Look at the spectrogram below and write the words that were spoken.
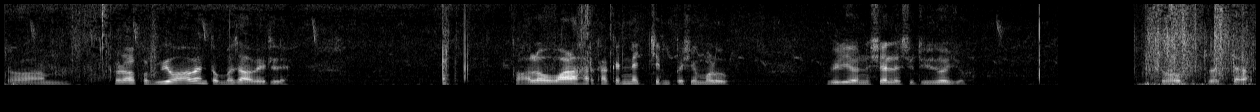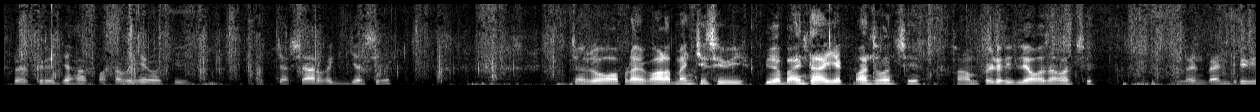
તો આમ થોડોક વ્યૂ આવે ને તો મજા આવે એટલે. તો હાલો વાળા હરખા કરી નાખીએ ને પછી મળું. વિડીયોને છેલ્લે સુધી જોઈજો તો મિત્રો, અત્યારે આપણે ઘરે જ્યાં પાછા વહી આવ્યા છીએ. અત્યારે ચાર વાગી ગયા છે. ચાલો આપણે વાળા બાંધીએ છીએ બે બાંધા, એક બાંધવાનું છે. આમ પડ્યો લેવા જવાનું છે. લઈને બાંધી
